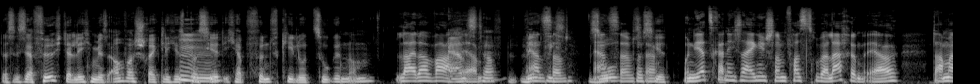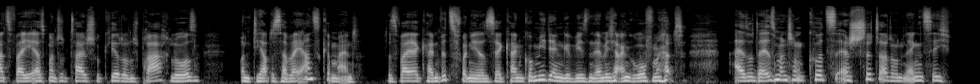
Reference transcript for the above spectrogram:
das ist ja fürchterlich, mir ist auch was Schreckliches Mhm. passiert, ich habe fünf Kilo zugenommen. Leider war. Ernsthaft? Ja. Wirklich Ernsthaft. so Ernsthaft, passiert? Ja. Und jetzt kann ich da eigentlich schon fast drüber lachen. Ja. Damals war ich erstmal total schockiert und sprachlos. Und die hat es aber ernst gemeint. Das war ja kein Witz von ihr, das ist ja kein Comedian gewesen, der mich angerufen hat. Also da ist man schon kurz erschüttert und denkt sich,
